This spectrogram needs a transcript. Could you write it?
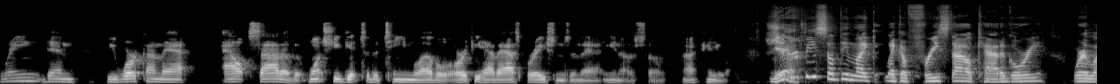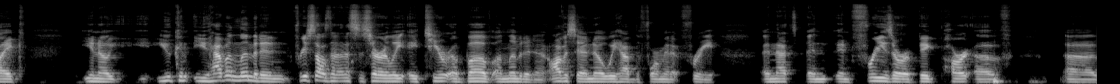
ring then you work on that outside of it once you get to the team level or if you have aspirations in that you know so uh, anyway should yeah. there be something like like a freestyle category where like you know you can you have unlimited and freestyle is not necessarily a tier above unlimited and obviously i know we have the four minute free and that's and and frees are a big part of uh,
